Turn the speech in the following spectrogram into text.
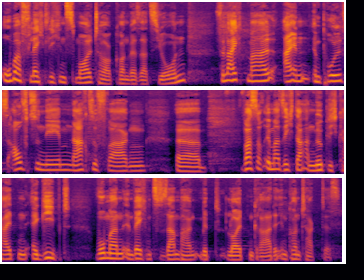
oberflächlichen Smalltalk-Konversation vielleicht mal einen Impuls aufzunehmen, nachzufragen, äh, was auch immer sich da an Möglichkeiten ergibt, wo man in welchem Zusammenhang mit Leuten gerade in Kontakt ist.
